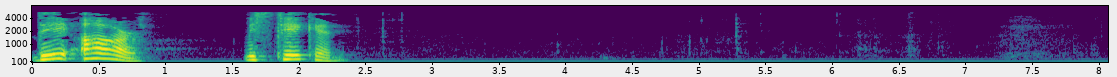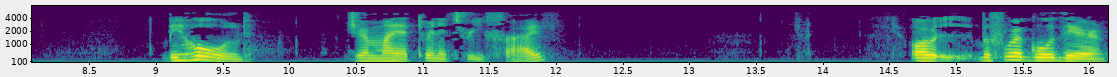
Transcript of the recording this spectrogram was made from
They are mistaken. Behold, Jeremiah 23 5. Or before I go there,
